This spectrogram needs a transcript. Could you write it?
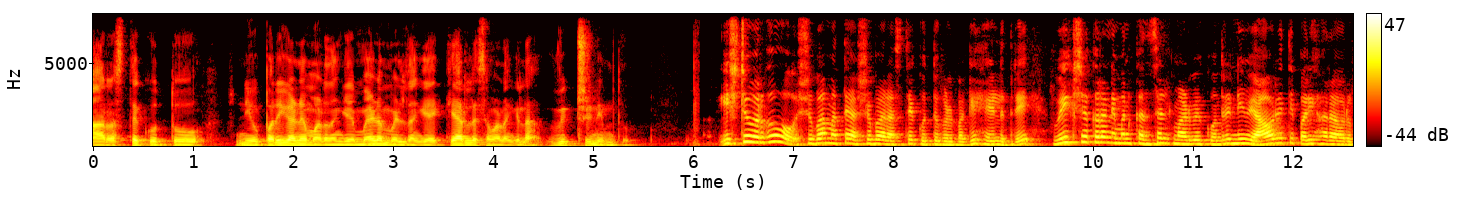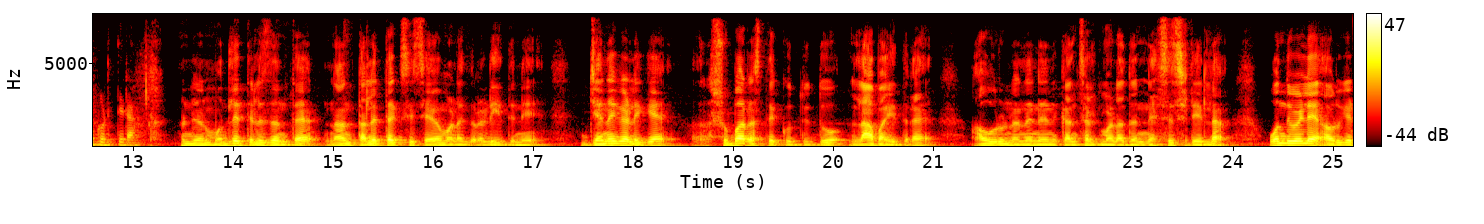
ಆ ರಸ್ತೆ ಕೂತು ನೀವು ಪರಿಗಣನೆ ಮಾಡ್ದಂಗೆ ಮೇಡಮ್ ಹೇಳ್ದಂಗೆ ಕೇರ್ಲೆಸ್ ಮಾಡೋಂಗಿಲ್ಲ ವಿಕ್ಟ್ರಿ ನಿಮ್ಮದು ಇಷ್ಟವರೆಗೂ ಶುಭ ಮತ್ತು ಅಶುಭ ರಸ್ತೆ ಕುತ್ತುಗಳ ಬಗ್ಗೆ ಹೇಳಿದ್ರಿ. ವೀಕ್ಷಕರ ನಿಮ್ಮನ್ನು ಕನ್ಸಲ್ಟ್ ಮಾಡಬೇಕು ಅಂದರೆ ನೀವು ಯಾವ ರೀತಿ ಪರಿಹಾರ ಅವರು ಕೊಡ್ತೀರಾ? ನಾನು ಮೊದಲೇ ತಿಳಿಸಿದಂತೆ ನಾನು ತಲೆ ತಗ್ಸಿ ಸೇವೆ ಮಾಡೋಕ್ಕೆ ರೆಡಿ ಇದ್ದೀನಿ. ಜನಗಳಿಗೆ ಶುಭ ರಸ್ತೆ ಕೂತಿದ್ದು ಲಾಭ ಇದ್ದರೆ ಅವರು ನನ್ನನ್ನೇನು ಕನ್ಸಲ್ಟ್ ಮಾಡೋದು ನೆಸೆಸಿಟಿ ಇಲ್ಲ. ಒಂದು ವೇಳೆ ಅವ್ರಿಗೆ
